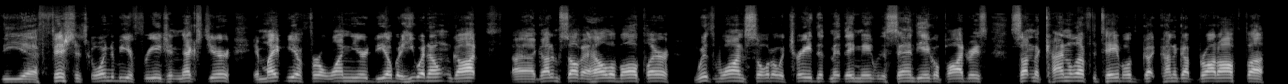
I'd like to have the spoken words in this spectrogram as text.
the uh, fish that's going to be a free agent next year. It might be a, for a one year deal, but he went out and got uh, got himself a hell of a ball player with Juan Soto, a trade that they made with the San Diego Padres, something that kind of left the table, got, kind of got brought off uh,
